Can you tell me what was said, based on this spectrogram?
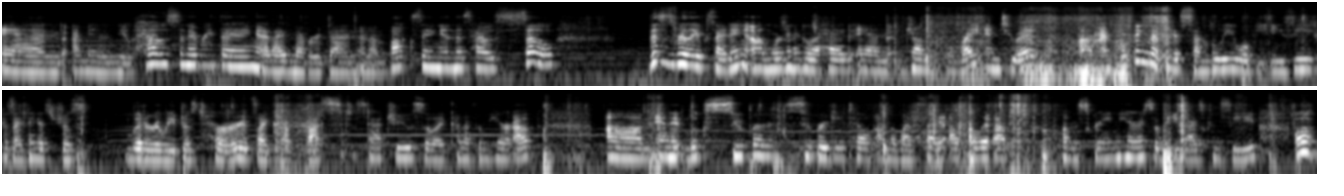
And I'm in a new house and everything and I've never done an unboxing in this house. So this is really exciting. Um, we're going to go ahead and jump right into it. Um, I'm hoping that the assembly will be easy because I think it's just literally just her. It's like a bust statue, so like kind of from here up. Um, and it looks super, super detailed on the website. I'll pull it up on the screen here so that you guys can see. Oh,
